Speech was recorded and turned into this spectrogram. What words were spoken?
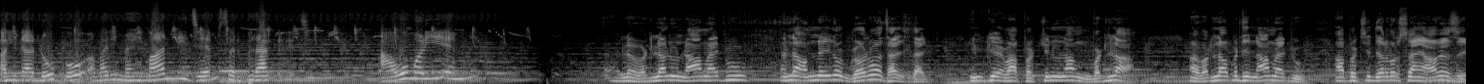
અહીંના લોકો અમારી મહેમાનની જેમ સરભરા કરે છે. આવો મળીએ એમને. એટલે વડલાનું નામ આપ્યું એટલે અમને એનો ગર્વ થાય સાહેબ. એમ કે આ પક્ષીનું નામ વડલા. આ વડલા ઉપરથી નામ આપ્યું. આ પક્ષી દર વર્ષે અહીંયા આવે છે.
